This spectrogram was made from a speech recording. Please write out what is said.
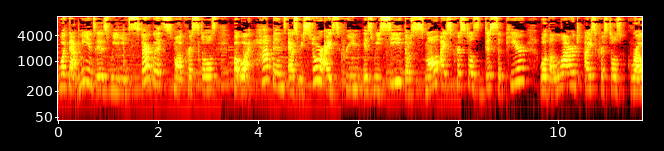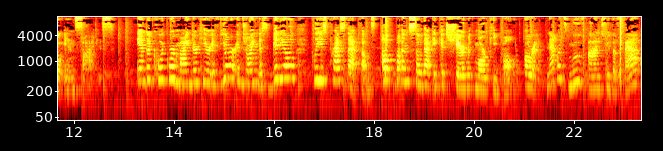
what that means is we start with small crystals, but what happens as we store ice cream is we see those small ice crystals disappear while the large ice crystals grow in size. And a quick reminder here, if you're enjoying this video, please press that thumbs up button so that it gets shared with more people. All right, now let's move on to the fat,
